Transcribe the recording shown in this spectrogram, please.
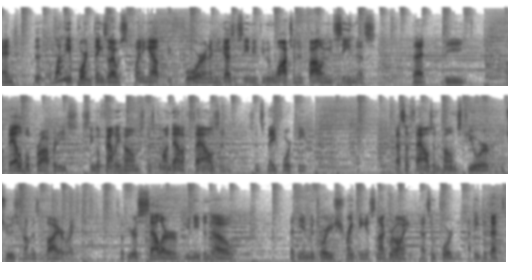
and the, one of the important things that I was pointing out before, and I mean, you guys have seen me, if you've been watching and following, you've seen this, that the available properties, single family homes, has gone down a thousand since May 14th. That's a thousand homes fewer to choose from as a buyer right now. So if you're a seller, you need to know that the inventory is shrinking, it's not growing. That's important. I think that that's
